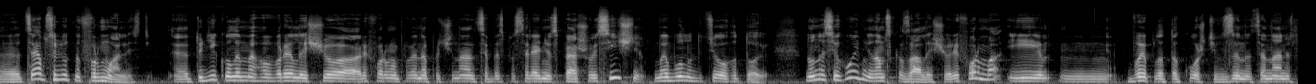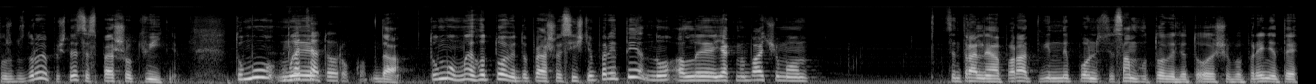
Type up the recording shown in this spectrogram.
Е, Це абсолютно формальність. Е, Тоді, коли ми говорили, що реформа повинна починатися безпосередньо з 1 січня, ми були до цього готові. Ну на сьогодні нам сказали, що реформа і виплата коштів з Національної служби здоров'я почнеться з 1 квітня. Тому ми 20-го року. Да. Тому ми готові до 1 січня перейти. Ну але як ми бачимо, центральний апарат він не повністю сам готовий для того, щоб прийняти.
